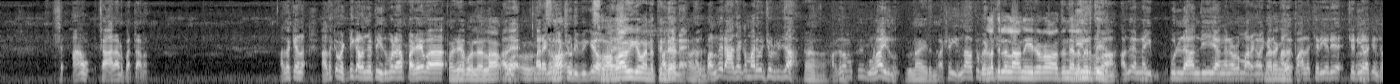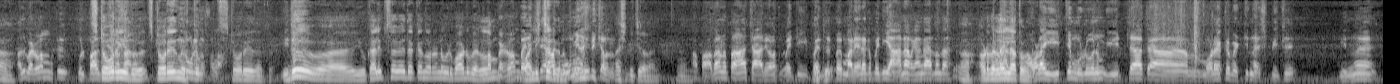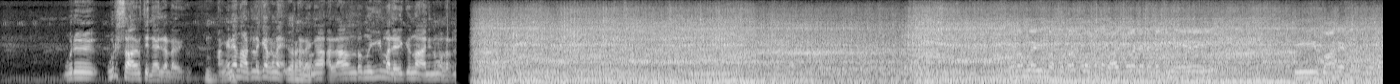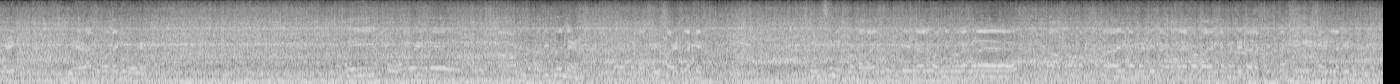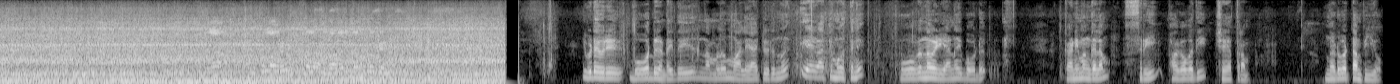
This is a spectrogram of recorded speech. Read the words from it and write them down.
ആ ചാലാണ് പറ്റാണ്. അതൊക്കെ അതൊക്കെ വെട്ടിക്കളഞ്ഞിട്ട് ഇതുപോലെ ആ പഴയ പഴയ പോലെയുള്ള അതെ മരങ്ങൾ വെച്ചുപിടിപ്പിക്കുകയോ വെച്ച് പിടിപ്പിക്കുകയോ സ്വാഭാവിക വനത്തിന്റെ അത് പണ്ട് രാജാക്കന്മാരെ വെച്ച് പിടിപ്പിച്ചാ അത് നമുക്ക് ഗുണമായിരുന്നു ഗുണമായിരുന്നു പക്ഷെ ഇന്ന് അതൊക്കെ വെള്ളത്തിലുള്ള ആ നീരോ അത് നിലനിർത്തി അത് തന്നെ പുല്ലാന്തി അങ്ങനെയുള്ള മരങ്ങളൊക്കെ പല ചെറിയ ചെറിയ ചെടികളൊക്കെ ഉണ്ട്. അത് വെള്ളം നമുക്ക് സ്റ്റോർ ചെയ്ത് സ്റ്റോർ ചെയ്ത് നിർത്തും. നിർത്തുന്നതാ. സ്റ്റോർ ചെയ്ത് നിർത്തും. ഇത് യൂക്കാലിപ്സ് ഇതൊക്കെ എന്ന് പറയുന്നത് ഒരുപാട് വെള്ളം വെള്ളം വലിച്ചെടുക്കുന്നു. നശിപ്പിച്ചു കളയാൻ അപ്പൊ അതാണ് ഇപ്പൊ ആ ചാലുകളൊക്കെ പറ്റി. ഇപ്പൊ മലയിലൊക്കെ പറ്റി ആന ഇറങ്ങാൻ കാരണം എന്താ? അവിടെ വെള്ളം അവളെ ഈറ്റ മുഴുവനും ഈറ്റ മുളയൊക്കെ വെട്ടി നശിപ്പിച്ച് ഇന്ന് ഒരു ഒരു സാധനം തിന്നാനില്ലാണ്ടായത് അങ്ങനെയാ നാട്ടിലേക്ക് ഇറങ്ങണേ. അല്ലെങ്കിൽ അല്ലാണ്ടൊന്നും ഈ മലയിലേക്കൊന്നും ആനയൊന്നും വന്നിട്ടില്ല നമ്മൾ ഈ നക്ഷത്രക്കുളത്തിന്റെ കാഴ്ചകളൊക്കെ കണ്ടിട്ട് നേരെ ഇനി ഈ സൈഡിലൊക്കെ ഇട്ടിട്ടുണ്ട് നല്ല തണുപ്പുള്ള ഒരു സ്ഥലമാണ് കടലും തണുപ്പൊക്കെയാണ് ഇവിടെ ഒരു ബോർഡ് കണ്ട? ഇത് നമ്മൾ മലയാറ്റൂരിൽ നിന്ന് ഏഴാറ്റുമുഖത്തിന് പോകുന്ന വഴിയാണ് ഈ ബോർഡ്. കണിമംഗലം ശ്രീ ഭഗവതി ക്ഷേത്രം നടുവട്ടം പി ഒ.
